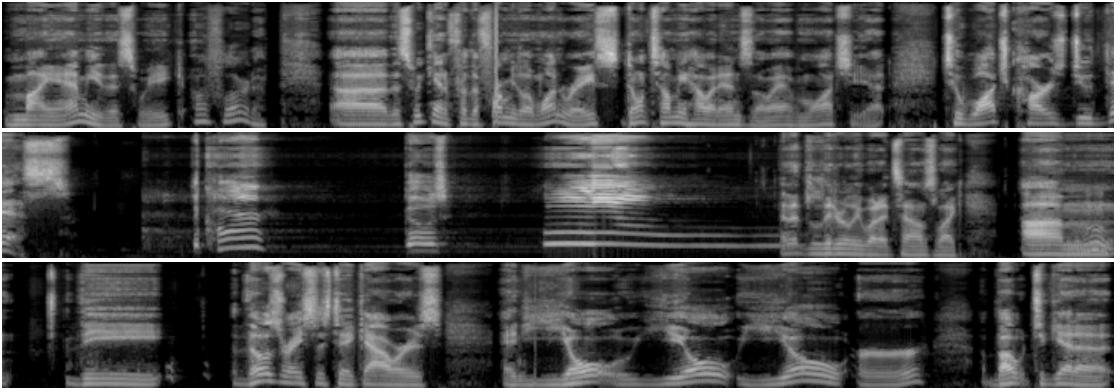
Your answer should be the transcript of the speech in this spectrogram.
Miami this week. Oh, Florida, uh, this weekend for the Formula One race. Don't tell me how it ends though. I haven't watched it yet. To watch cars do this, The car goes. and it's literally what it sounds like. Um, the those races take hours, and yo yo yo er about to get a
